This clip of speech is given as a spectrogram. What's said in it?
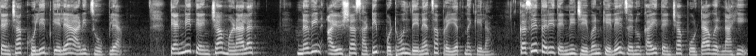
त्यांच्या खोलीत गेल्या आणि झोपल्या. त्यांनी त्यांच्या मनाला नवीन आयुष्यासाठी पटवून देण्याचा प्रयत्न केला. कसे तरी त्यांनी जेवण केले जणू काही त्यांच्या पोटावर नाही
